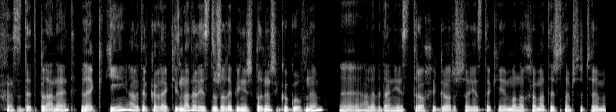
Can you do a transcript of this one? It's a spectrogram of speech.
z Dead Planet. Lekki, ale tylko lekki. Nadal jest dużo lepiej niż w podręczniku głównym, e, ale wydanie jest trochę gorsze. Jest takie monochromatyczne, przy czym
